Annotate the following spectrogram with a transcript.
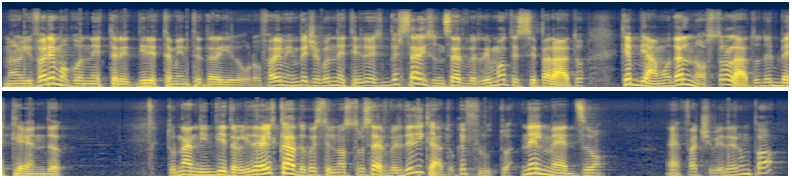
ma non li faremo connettere direttamente tra di loro, faremo invece connettere i due avversari su un server remoto e separato che abbiamo dal nostro lato del back-end. Tornando indietro all'idea del cloud, questo è il nostro server dedicato che fluttua nel mezzo. Eh, facci vedere un po'.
